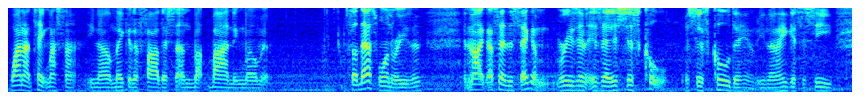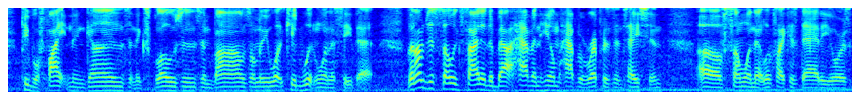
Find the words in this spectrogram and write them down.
why not take my son? You know, make it a father son bonding moment. So that's one reason. And like I said, the second reason is that it's just cool. It's just cool to him. You know, he gets to see people fighting and guns and explosions and bombs. I mean, what kid wouldn't want to see that? But I'm just so excited about having him have a representation of someone that looks like his daddy or his,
